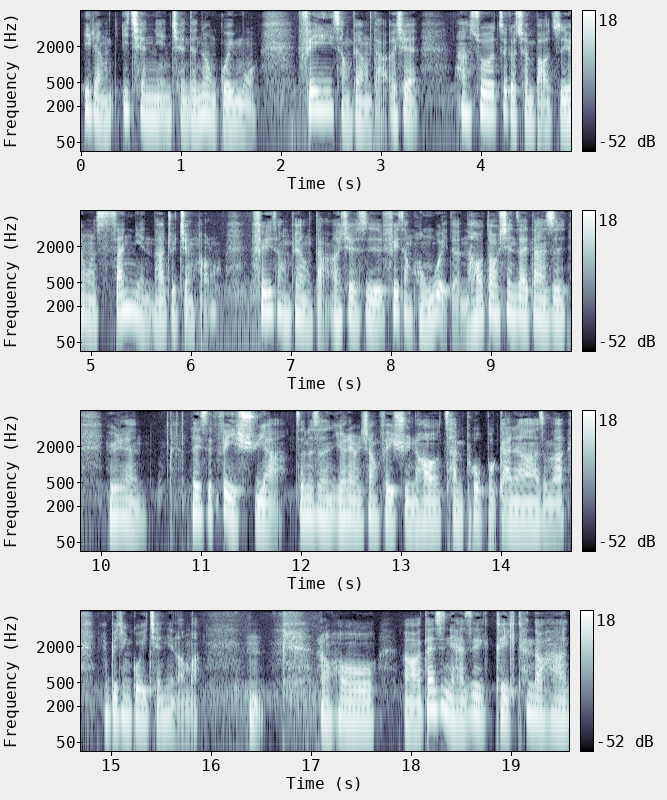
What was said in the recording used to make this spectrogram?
一两一千年前的那种规模，非常非常大，而且他说这个城堡只用了三年他就建好了，非常非常大，而且是非常宏伟的，然后到现在当然是有点类似废墟啊，真的是有点像废墟，然后残破不堪啊什么的，因为毕竟过一千年了嘛。嗯，然后啊，但是你还是可以看到它，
